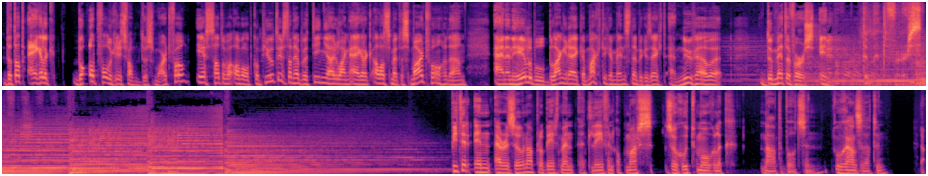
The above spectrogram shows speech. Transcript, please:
dat, dat eigenlijk de opvolger is van de smartphone. Eerst zaten we allemaal op computers, dan hebben we tien jaar lang eigenlijk alles met de smartphone gedaan. En een heleboel belangrijke, machtige mensen hebben gezegd, en nu gaan we de metaverse in. De metaverse. Pieter, in Arizona probeert men het leven op Mars zo goed mogelijk na te bootsen. Hoe gaan ze dat doen? Ja,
